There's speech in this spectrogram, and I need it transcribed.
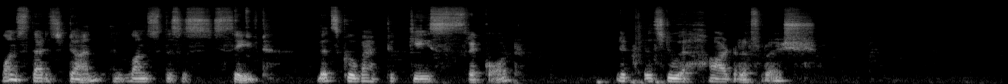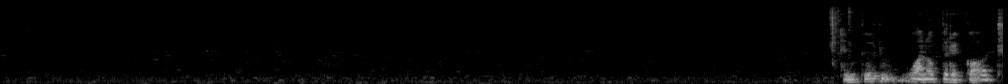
once that is done and once this is saved, let's go back to case record. Let, let's do a hard refresh. and go to one of the record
